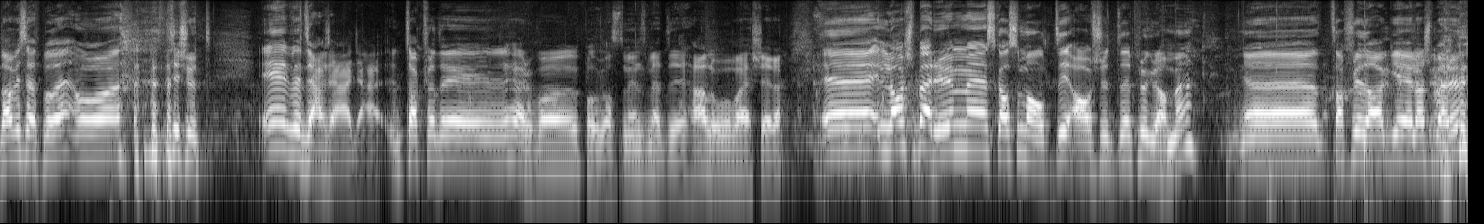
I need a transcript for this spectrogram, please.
Da har vi sett på det, og til slutt eh. Takk for at dere hører på podkasten min som heter 'Hallo, hva skjer?' da? Eh, Lars Berrum skal som alltid avslutte programmet. Eh, takk for i dag, eh, Lars Berrum.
